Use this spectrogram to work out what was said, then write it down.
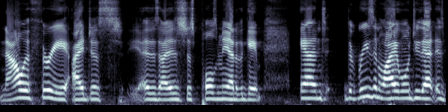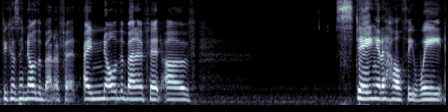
Now with three, I just it just pulls me out of the game. And the reason why I won't do that is because I know the benefit. I know the benefit of staying at a healthy weight,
